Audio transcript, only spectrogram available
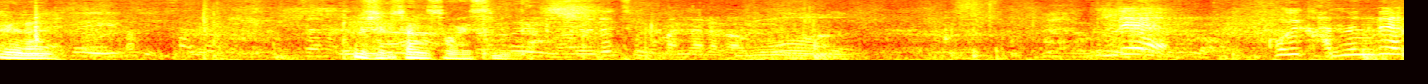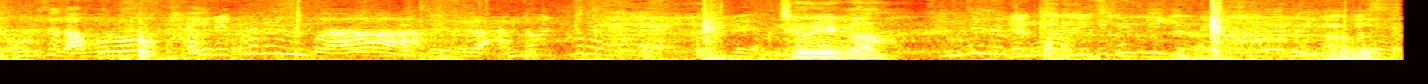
여기는 휴식 장소가 있습니다. 여자친구 만나러 가고. 근데 거기 갔는데 거기서 나보러 바위를 타라는 거야. 그 암벽을 타래. 저희가 전체적으로 거리가 생기기 때문에 타래도 있대.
